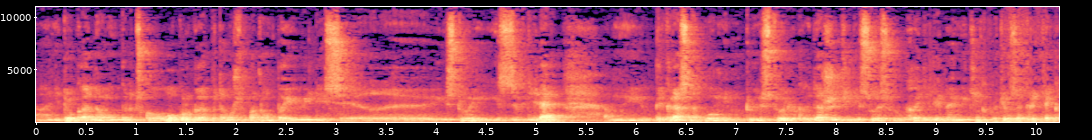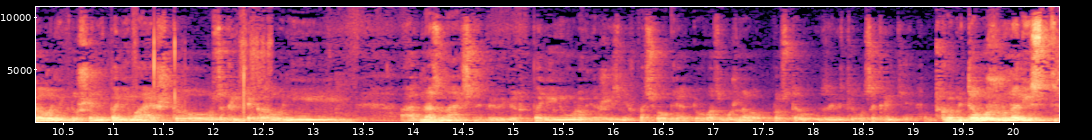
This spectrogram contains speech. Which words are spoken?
а не только одного городского округа, потому что потом появились э, истории из Завделя, мы прекрасно помним ту историю, когда жители Сойства выходили на митинг против закрытия колонии, потому что они понимают, что закрытие колонии однозначно приведет к падению уровня жизни в поселке, а то, возможно, просто вызовет его закрытие. Кроме того, журналисты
